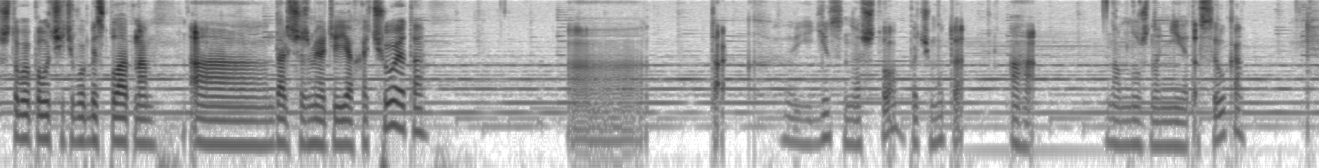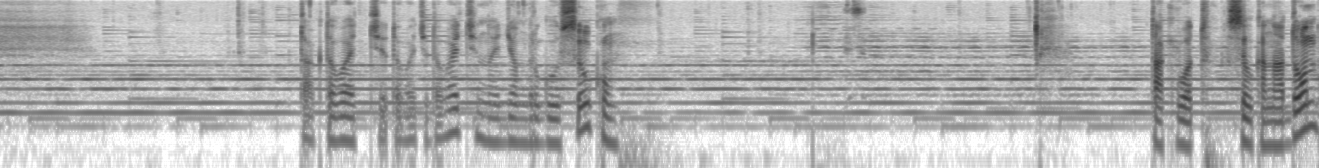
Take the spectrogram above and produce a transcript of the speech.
чтобы получить его бесплатно. А дальше жмете «Я хочу это». А, единственное что, почему-то... Ага, нам нужна не эта ссылка. Так, давайте, давайте, давайте найдем другую ссылку. Так, вот, ссылка на Дон,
